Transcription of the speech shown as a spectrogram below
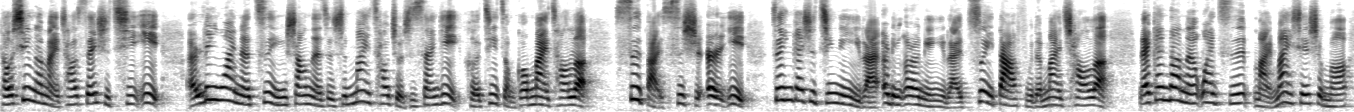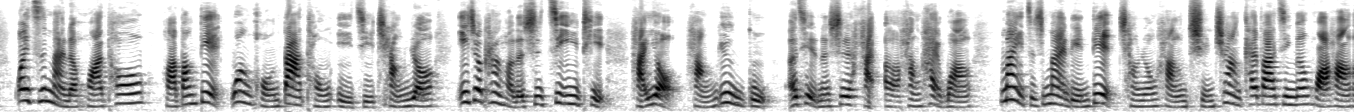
投信呢买超三十七亿，而另外呢，自营商呢则是卖超九十三亿，合计总共卖超了四百四十二亿。这应该是今年以来二零二二年以来最大幅的卖超了。来看到呢，外资。买卖些什么？外资买了华通、华邦电、旺宏、大同以及长荣，依旧看好的是记忆体，还有航运股，而且呢是海呃航海王。卖则是卖联电、长荣航、群创、开发金跟华航。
